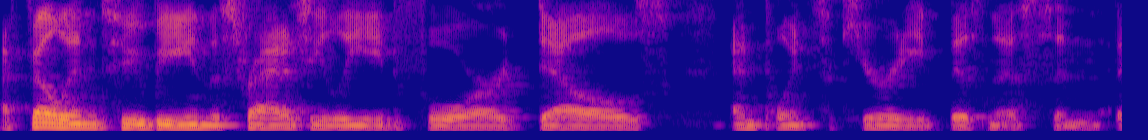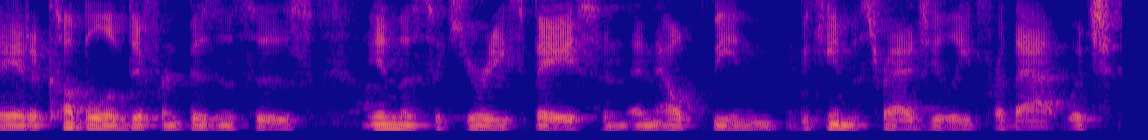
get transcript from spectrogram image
I fell into being the strategy lead for Dell's endpoint security business and they had a couple of different businesses in the security space and, and helped being became the strategy lead for that which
